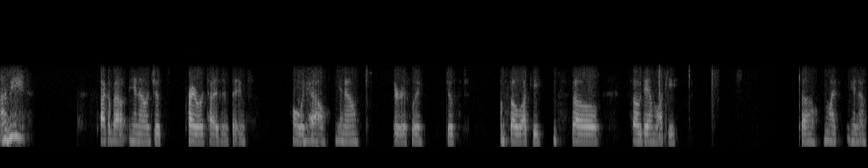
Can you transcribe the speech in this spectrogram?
I mean, talk about you know just prioritizing things. Holy Mhm. cow! You know, seriously, just I'm so lucky. I'm so so damn lucky. So my you know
